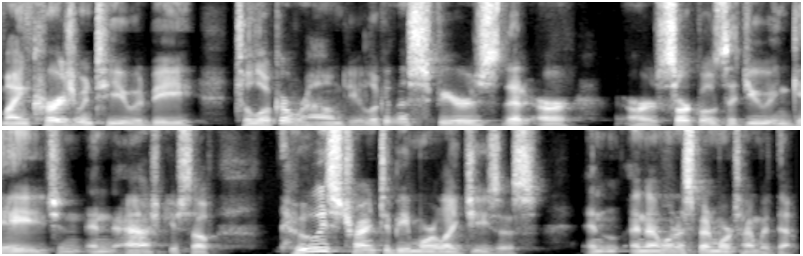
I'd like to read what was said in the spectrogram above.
my encouragement to you would be to look around you, look at the spheres that are, are circles that you engage, and, and ask yourself, who is trying to be more like Jesus? And, and I want to spend more time with them.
